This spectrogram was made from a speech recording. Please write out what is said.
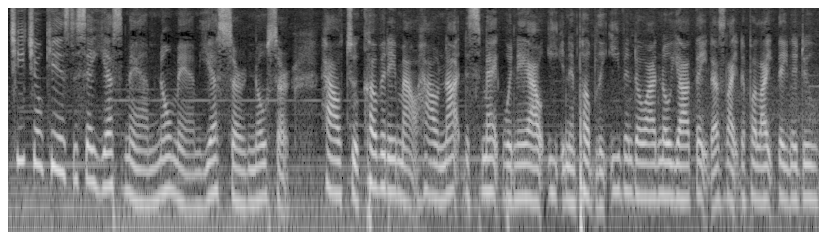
Teach your kids to say yes, ma'am, no, ma'am, yes, sir, no, sir. How to cover their mouth, how not to smack when they out eating in public, even though I know y'all think that's like the polite thing to do.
